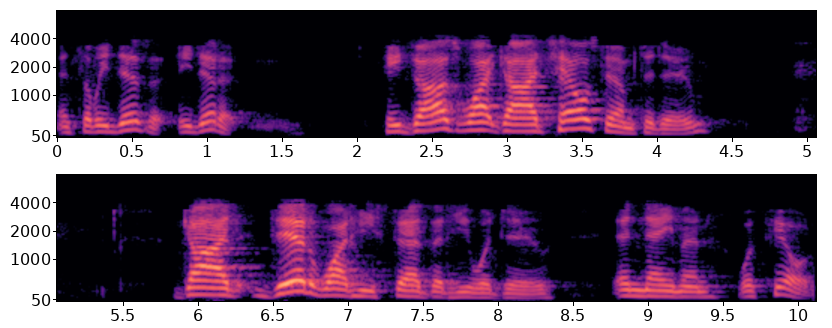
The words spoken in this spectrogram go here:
And so he did it. He did it. He does what God tells him to do. God did what he said that he would do, and Naaman was healed.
